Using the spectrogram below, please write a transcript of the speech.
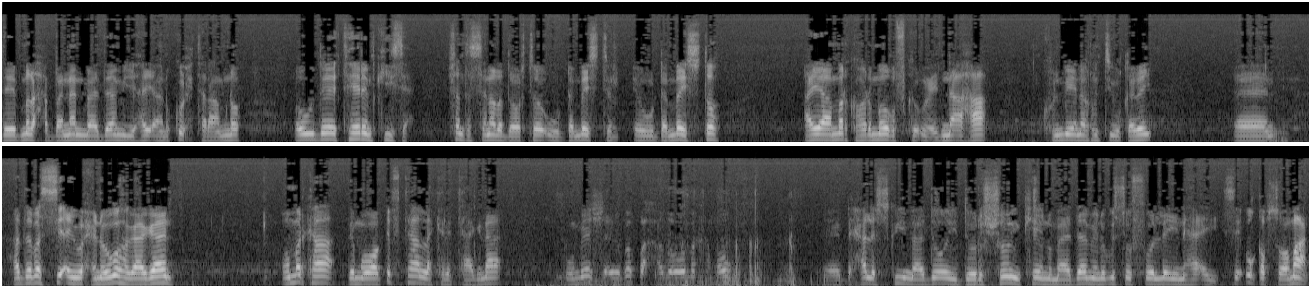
dee madaxa bannaan maadaama yahay aanu ku ixtiraamno oo dee teeramkiisa shanta sano la doorto uu dhammaysto ayaa marka hore mowqifka u cidna ahaa kulmiyana runtii uu qabay. Haddaba si ay wax inoogu hagaagaan oo markaa dee mawaaqiftaa la kala taagnaa uu meesha ay uga baxdo oo marka mowqif dhexe la isku yimaado oo ay doorashooyinkeennu maadaama inagu soo fool leeynaha ay si u qabsoomaan.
